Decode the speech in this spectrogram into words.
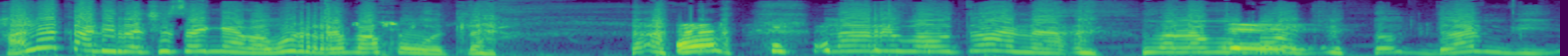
Ga le ka dira tšhesanyama borre ba gotla la re maotwana malamogodu dambi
